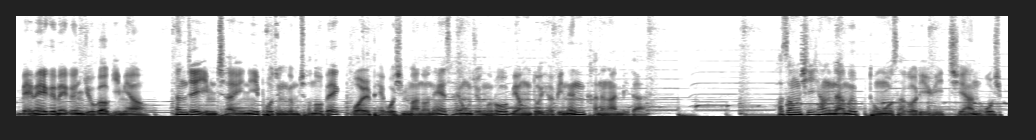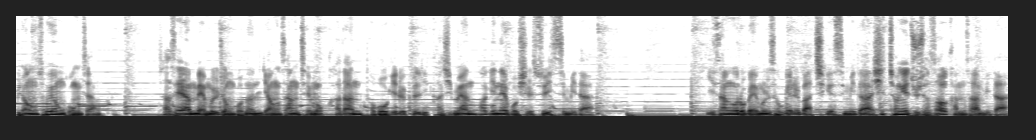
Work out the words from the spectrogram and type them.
매매 금액은 6억이며 현재 임차인이 보증금 1,500, 월 150만 원의 사용 중으로 명도 협의는 가능합니다. 화성시 향남읍 동호사거리 위치한 50평 소형 공장. 자세한 매물 정보는 영상 제목 하단 더보기를 클릭하시면 확인해 보실 수 있습니다. 이상으로 매물 소개를 마치겠습니다. 시청해 주셔서 감사합니다.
